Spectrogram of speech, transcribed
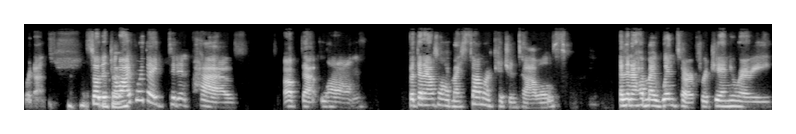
We're done. So the Okay. July 4th I didn't have up that long. But then I also have my summer kitchen towels. And then I have my winter for January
